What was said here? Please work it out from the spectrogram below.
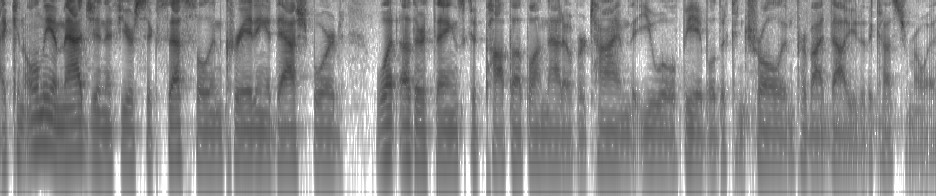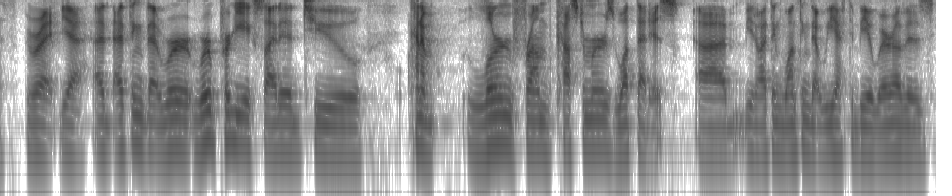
I can only imagine if you're successful in creating a dashboard, what other things could pop up on that over time that you will be able to control and provide value to the customer with. Right. Yeah. I, I think that we're we're pretty excited to kind of learn from customers what that is. Uh, you know, I think one thing that we have to be aware of is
